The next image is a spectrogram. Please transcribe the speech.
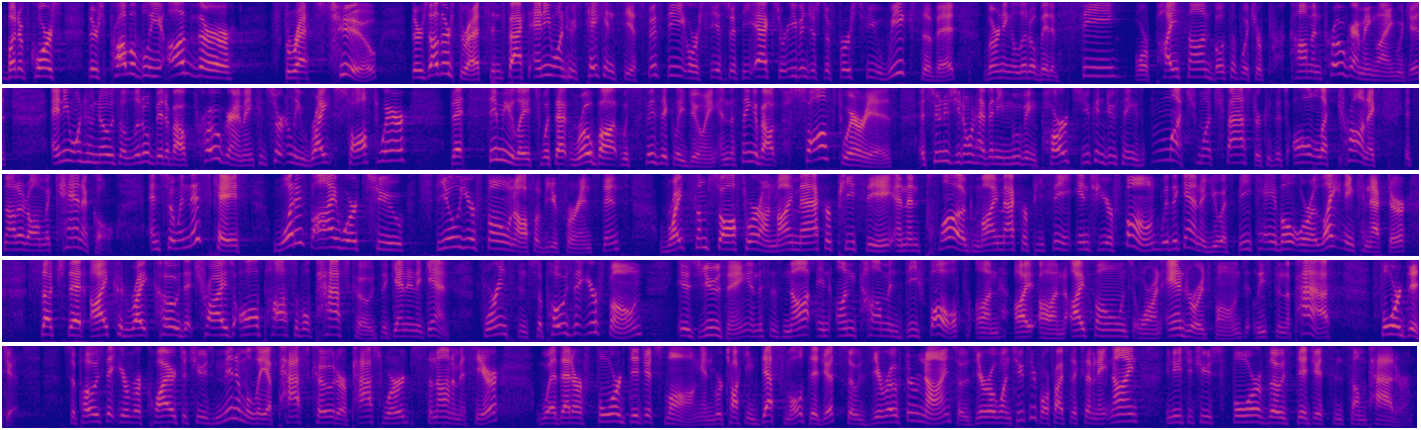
But of course, there's probably other threats too. There's other threats. In fact, anyone who's taken CS50 or CS50X or even just the first few weeks of it, learning a little bit of C or Python, both of which are common programming languages, anyone who knows a little bit about programming can certainly write software that simulates what that robot was physically doing. And the thing about software is, as soon as you don't have any moving parts, you can do things much, much faster because it's all electronic. It's not at all mechanical. And so in this case, what if I were to steal your phone off of you, for instance, write some software on my Mac or PC, and then plug my Mac or PC into your phone with, again, a USB cable or a lightning connector, such that I could write code that tries all possible passcodes again and again. For instance, suppose that your phone is using, and this is not an uncommon default on, on iPhones or on Android phones, at least in the past, four digits. Suppose that you're required to choose minimally a passcode or password, synonymous here, that are four digits long. And we're talking decimal digits, so 0 through 9. So 0, 1, 2, 3, 4, 5, 6, 7, 8, 9. You need to choose four of those digits in some pattern.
